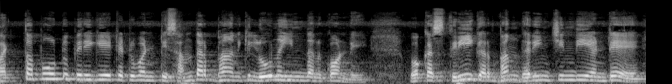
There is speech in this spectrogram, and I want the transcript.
రక్తపోటు పెరిగేటటువంటి సందర్భానికి లోనయిందనుకోండి. ఒక స్త్రీ గర్భం ధరించింది అంటే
